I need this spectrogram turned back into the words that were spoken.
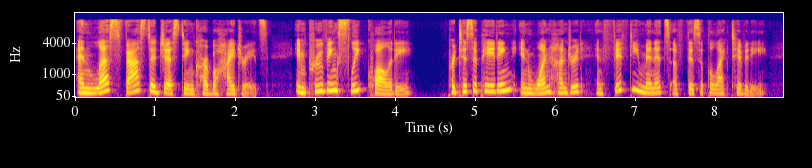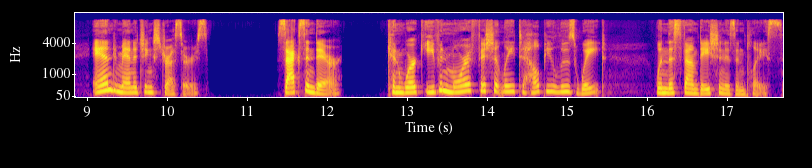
and less fast digesting carbohydrates, improving sleep quality, participating in 150 minutes of physical activity, and managing stressors. Saxenda can work even more efficiently to help you lose weight when this foundation is in place.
